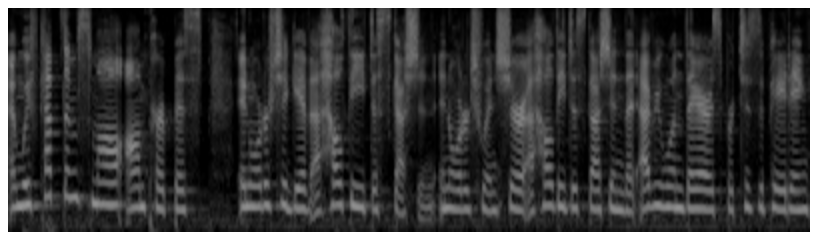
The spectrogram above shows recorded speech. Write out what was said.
and we've kept them small on purpose in order to give a healthy discussion, in order to ensure a healthy discussion that everyone there is participating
